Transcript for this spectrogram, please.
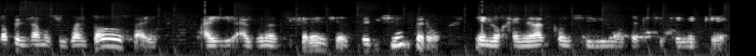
no pensamos igual todos, hay, hay algunas diferencias de visión, pero en lo general coincidimos de que se tiene que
